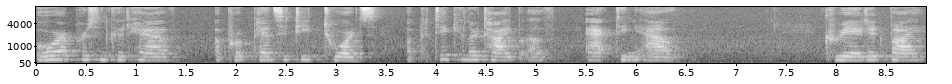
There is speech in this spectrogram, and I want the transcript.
Or a person could have a propensity towards a particular type of acting out created by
